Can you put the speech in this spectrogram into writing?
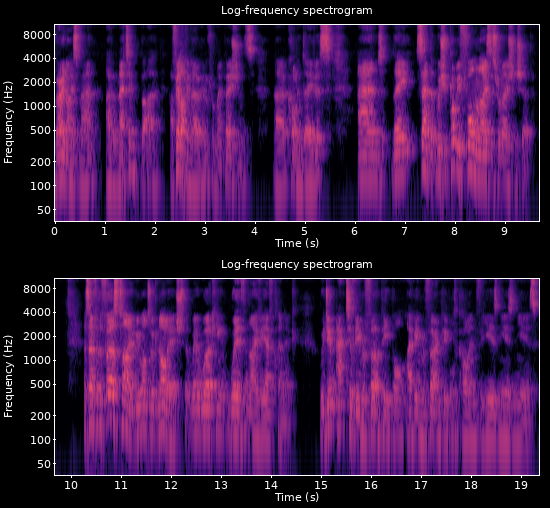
very nice man. I haven't met him, but I, I feel like I know him from my patients, uh, Colin Davis and they said that we should probably formalize this relationship. And so for the first time, we want to acknowledge that we're working with an IVF clinic. We do actively refer people. I've been referring people to Colin for years and years and years.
